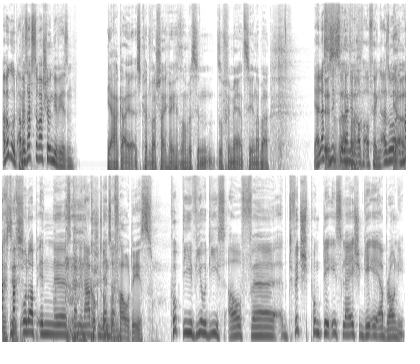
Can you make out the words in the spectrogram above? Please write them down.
Aber gut, aber Nee. sagst du, war schön gewesen. Ja, geil. Ich könnte wahrscheinlich, wenn ich jetzt noch ein bisschen so viel mehr erzählen, aber Ja, lass uns nicht so lange drauf aufhängen. Also Ja, macht, macht Urlaub in äh, skandinavischen guckt unsere Ländern. VODs. Guckt die VODs auf äh, twitch.de slash gerbrownie.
